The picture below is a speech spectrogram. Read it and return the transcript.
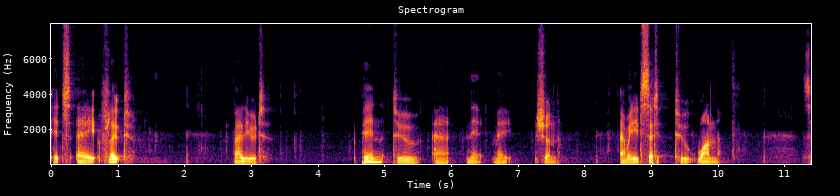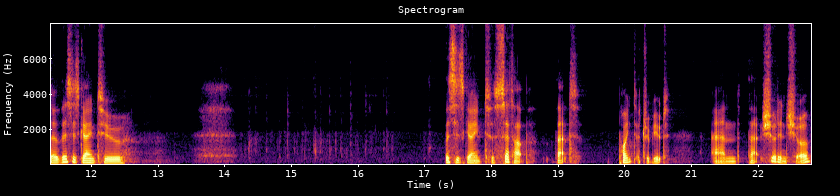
it's a float valued pin to animation. And we need to set it to 1. So this is going to this is going to set up that point attribute and that should ensure,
